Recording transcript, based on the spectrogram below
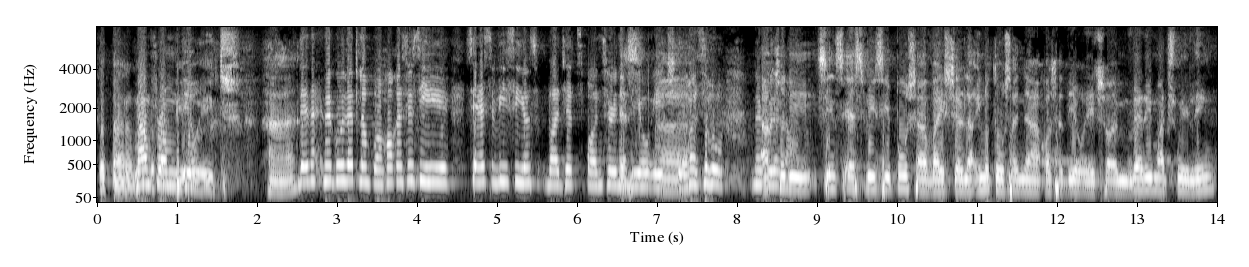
But parang Ma'am, from DOH. ha? Then, nagulat lang po ako kasi si, si SVC yung budget sponsor ng Yes, DOH. uh, diba? So, nagulat Actually, since SVC po siya, Vice Chair lang, inutusan niya ako sa DOH. So I'm very much willing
